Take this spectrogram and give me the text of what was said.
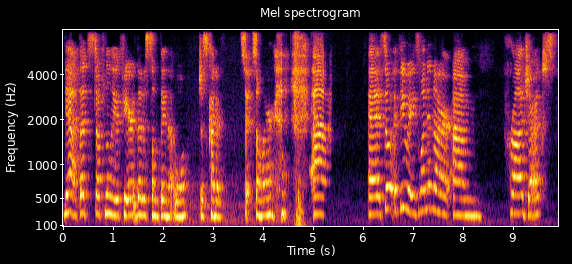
Yeah, that's definitely a fear. That is something that will just kind of sit somewhere. um, uh, so a few ways. One in our um, projects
